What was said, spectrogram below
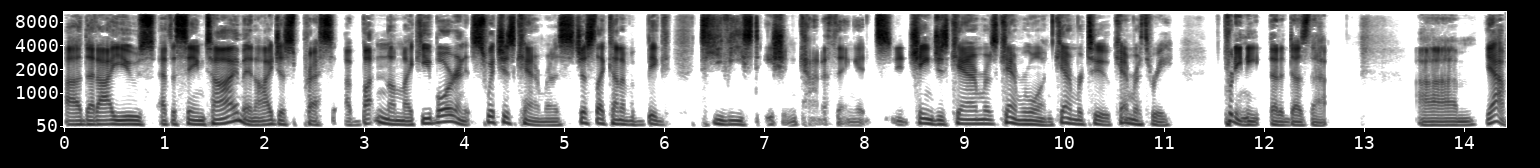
uh, that i use at the same time and i just press a button on my keyboard and it switches cameras just like kind of a big tv station kind of thing. It's, it changes cameras camera one camera two camera three pretty neat that it does that. Um, yeah.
